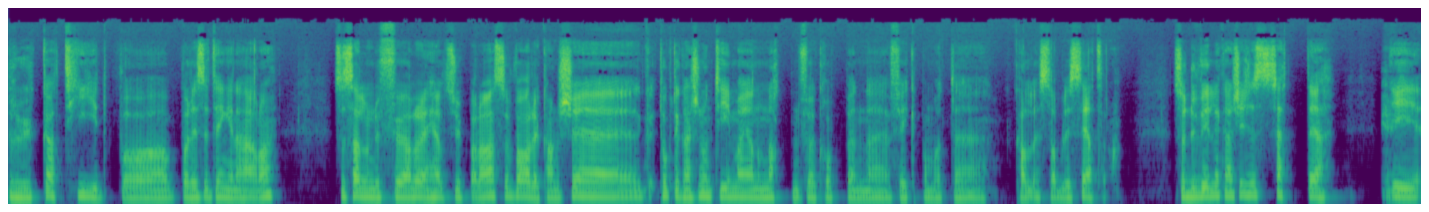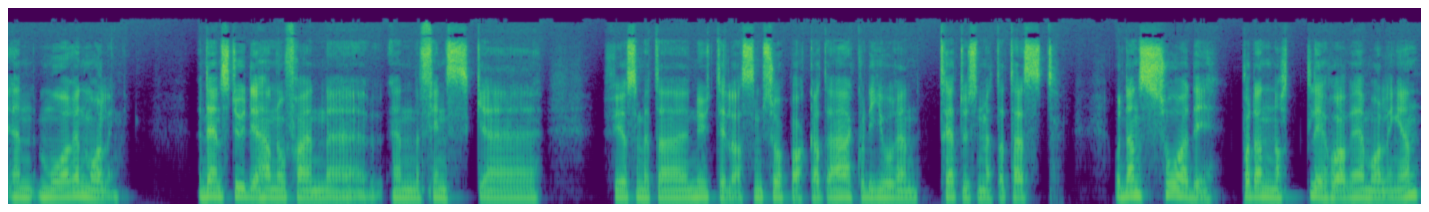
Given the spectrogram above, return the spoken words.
bruker tid på, på disse tingene her. da. Så selv om du føler deg helt super, da, så var det kanskje, tok det kanskje noen timer gjennom natten før kroppen eh, fikk på en måte, kall det, stabilisert seg. da. Så du ville kanskje ikke sett det i en morgenmåling. Det er en studie her nå fra en, eh, en finsk eh, fyr som heter Nutila, som så på akkurat det her, hvor de gjorde en 3000 meter-test. Og den så de på den nattlige HRV-målingen,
